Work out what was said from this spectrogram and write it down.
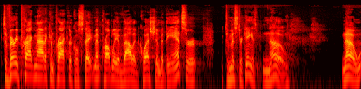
It's a very pragmatic and practical statement, probably a valid question, but the answer to Mr. King is no. No,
